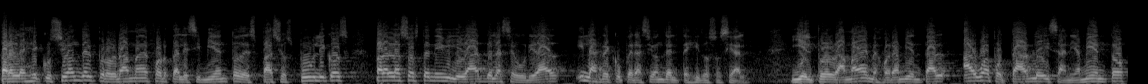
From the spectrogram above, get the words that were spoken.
para la ejecución del programa de fortalecimiento de espacios públicos para la sostenibilidad de la seguridad y la recuperación del tejido social, y el programa de mejora ambiental Agua Potable y Saneamiento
